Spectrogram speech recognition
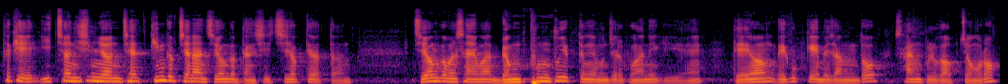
특히 2020년 재- 긴급 재난 지원금 당시 지적되었던 지원금을 사용한 명품 구입 등의 문제를 보완하기 위해 대형 외국계 매장도 사용 불가 업종으로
